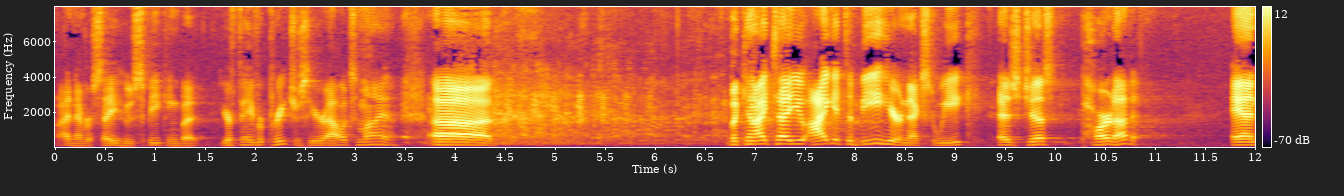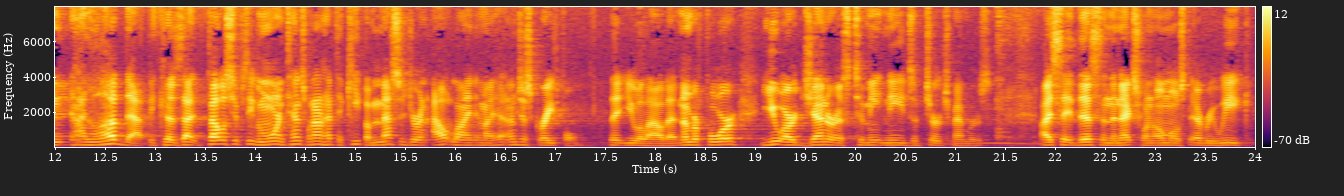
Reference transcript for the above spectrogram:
I never say who's speaking, but your favorite preacher's here, Alex Maya. Uh, but can I tell you, I get to be here next week as just part of it. And I love that because that fellowship's even more intense when I don't have to keep a message or an outline in my head. I'm just grateful that you allow that. Number four, you are generous to meet needs of church members. I say this in the next one almost every week.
